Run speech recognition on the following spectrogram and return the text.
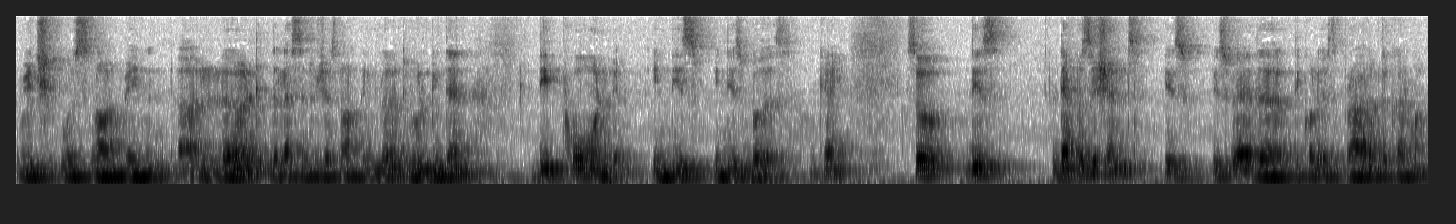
which was not been uh, learned, the lessons which has not been learned will be then deponed in this in this birth. Okay, so this depositions is is where the they call it as Prarabdha karma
